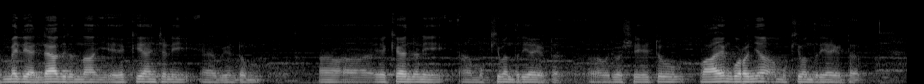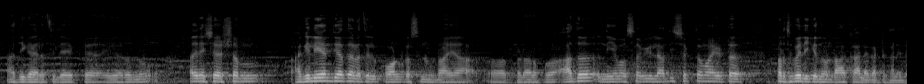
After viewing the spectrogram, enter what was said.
എം എൽ എ അല്ലാതിരുന്ന എ കെ ആന്റണി വീണ്ടും എ കെ ആന്റണി മുഖ്യമന്ത്രിയായിട്ട് ഒരുപക്ഷെ ഏറ്റവും പ്രായം കുറഞ്ഞ മുഖ്യമന്ത്രിയായിട്ട് അധികാരത്തിലേക്ക് ഏറുന്നു. അതിനുശേഷം അഖിലേന്ത്യാ തലത്തിൽ കോൺഗ്രസിനുണ്ടായ പിളർപ്പ് അത് നിയമസഭയിൽ അതിശക്തമായിട്ട് പ്രതിഫലിക്കുന്നുണ്ട് ആ കാലഘട്ടങ്ങളിൽ.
